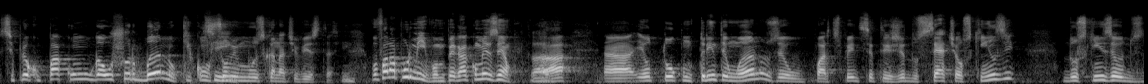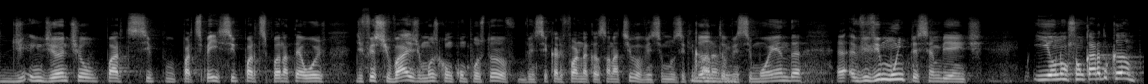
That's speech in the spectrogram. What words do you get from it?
se preocupar com o gaúcho urbano que consome Sim. música nativista. Sim. Vou falar por mim, vamos pegar como exemplo. Claro. Tá? Uh, eu tô com 31 anos, eu participei de CTG dos 7 aos 15. Dos 15 eu, de, em diante eu participo, participei e sigo participando até hoje de festivais de música como compositor. Eu venci Califórnia Canção Nativa, venci Musicanta, venci Moenda. Uh, vivi muito esse ambiente. E eu não sou um cara do campo.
